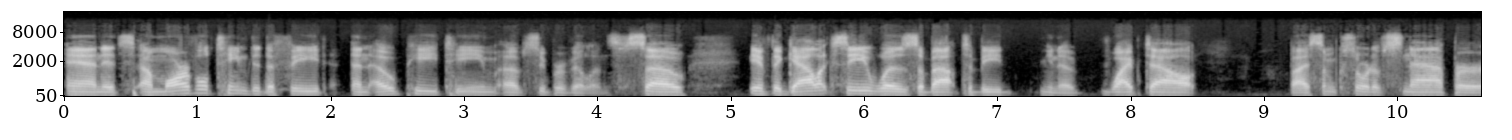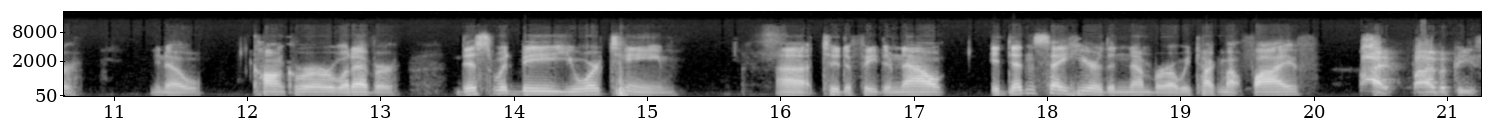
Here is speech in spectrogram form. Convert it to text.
and it's a Marvel team to defeat an OP team of supervillains. So if the galaxy was about to be, you know, wiped out by some sort of snap or, you know, conqueror or whatever, this would be your team uh, to defeat them. Now, it doesn't say here the number. Are we talking about five? Five, five apiece.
